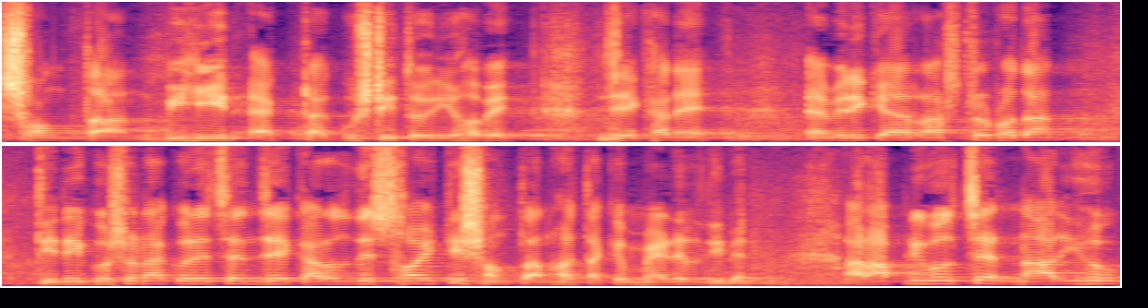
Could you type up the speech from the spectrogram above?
সন্তানবিহীন একটা গোষ্ঠী তৈরি হবে, যেখানে আমেরিকার রাষ্ট্রপ্রধান তিনি ঘোষণা করেছেন যে কারও যদি ছয়টি সন্তান হয় তাকে মেডেল দিবেন। আর আপনি বলছেন, নারী হোক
